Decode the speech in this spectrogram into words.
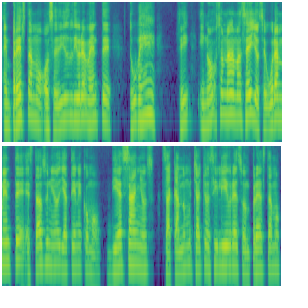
en préstamo o cedidos libremente. Tú ve, ¿sí? Y no son nada más ellos. Seguramente Estados Unidos ya tiene como 10 años sacando muchachos así libres o en préstamo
